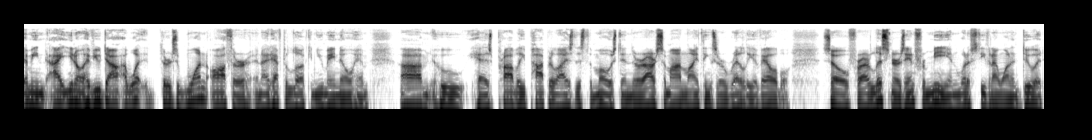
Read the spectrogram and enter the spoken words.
I mean, I you know, have you down what? There's one author, and I'd have to look, and you may know him, um, who has probably popularized this the most. And there are some online things that are readily available. So for our listeners and for me, and what if Steve and I want to do it?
